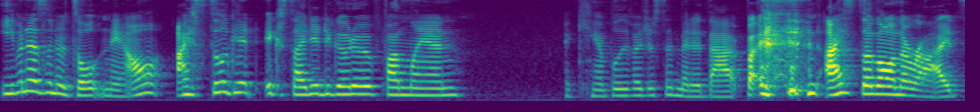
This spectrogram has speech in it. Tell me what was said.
Even as an adult now, I still get excited to go to Funland. I can't believe I just admitted that, but I still go on the rides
